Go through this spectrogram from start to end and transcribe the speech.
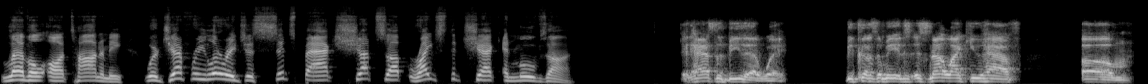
level autonomy, where Jeffrey Lurie just sits back, shuts up, writes the check, and moves on. It has to be that way because I mean it's, it's not like you have um,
